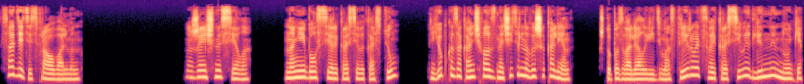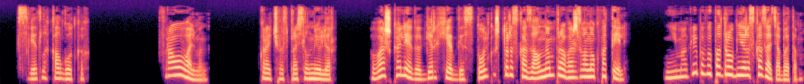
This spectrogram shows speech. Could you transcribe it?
«Садитесь, фрау Вальман». Женщина села. На ней был серый красивый костюм, юбка заканчивалась значительно выше колен, что позволяло ей демонстрировать свои красивые длинные ноги в светлых колготках. «Фрау Вальман», — вкратчиво спросил Мюллер, «ваш коллега Герхедгес только что рассказал нам про ваш звонок в отель. Не могли бы вы подробнее рассказать об этом?»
